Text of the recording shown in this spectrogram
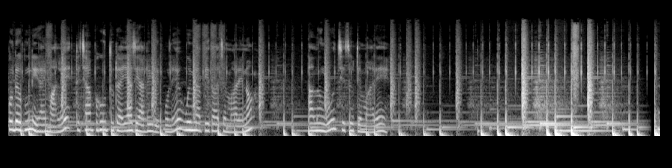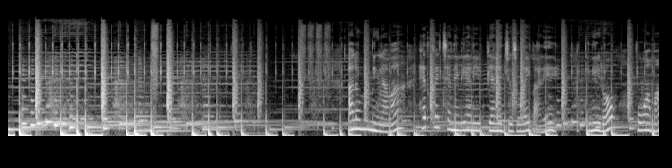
ဗုဒ္ဓဘူးနေ့တိုင်းမှာလည်းတခြားဗဟုသုတရစရာလေးတွေကိုလည်းဝေမျှပေးသွားကြပါတယ်နော်အားလုံးကိုကျေးဇူးတင်ပါတယ် Channel လေးကနေပြန်လည်ကြိုဆိုလိုက်ပါတယ်ဒီနေ့တော့ဘဝမှာ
